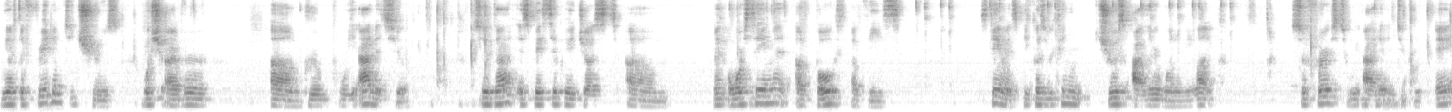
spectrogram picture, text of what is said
we have the freedom to choose whichever um, group we add it to. So that is basically just um, an OR statement of both of these statements because we can choose either one we like. So first we add it into group A,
